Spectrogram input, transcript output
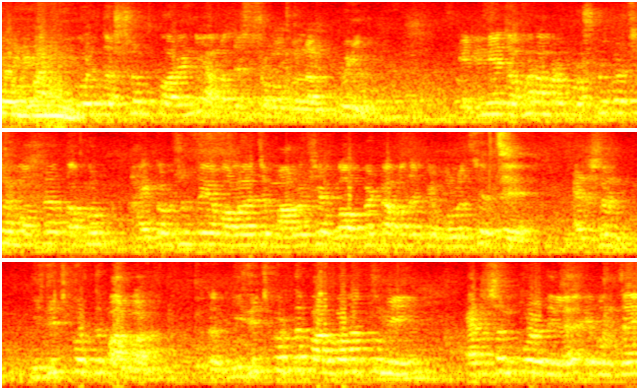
কোম্পানি পরিদর্শন করেনি আমাদের শ্রম কল্যাণ উইং এটি নিয়ে যখন আমরা প্রশ্ন করেছিলাম মন্ত্রী তখন থেকে বলা হয়েছে মালয়েশিয়া গভর্নমেন্ট আমাদেরকে বলেছে যে অ্যাটাস্টেশন ভিজিট করতে পারবা না। ভিজিট করতে পারবা না তুমি অ্যাটাস্টেশন করে দিলে এবং যে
